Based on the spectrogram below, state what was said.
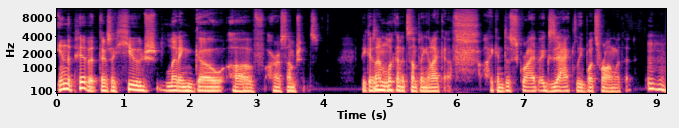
in the pivot, there's a huge letting go of our assumptions because. I'm looking at something and I can, I can describe exactly what's wrong with it. Mm-hmm.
